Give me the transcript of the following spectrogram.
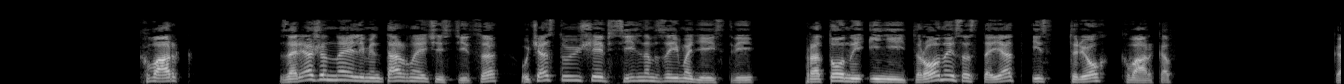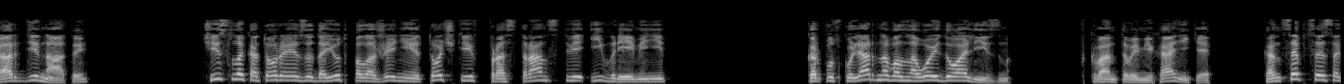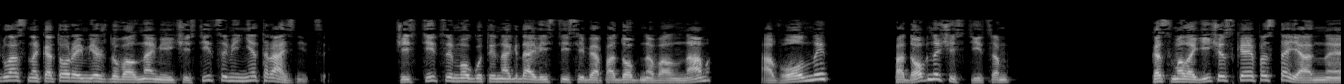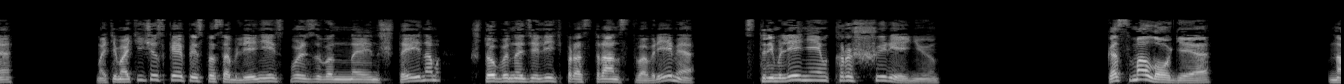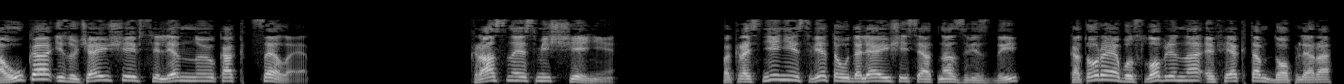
Кварк – заряженная элементарная частица, участвующая в сильном взаимодействии. Протоны и нейтроны состоят из трех кварков. Координаты – числа, которые задают положение точки в пространстве и времени. Корпускулярно-волновой дуализм. В квантовой механике концепция, согласно которой между волнами и частицами нет разницы. Частицы могут иногда вести себя подобно волнам, а волны – подобно частицам. Космологическое постоянное – математическое приспособление, использованное Эйнштейном, чтобы наделить пространство-время стремлением к расширению. Космология – наука, изучающая Вселенную как целое. Красное смещение покраснение света удаляющейся от нас звезды, которое обусловлено эффектом Доплера.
